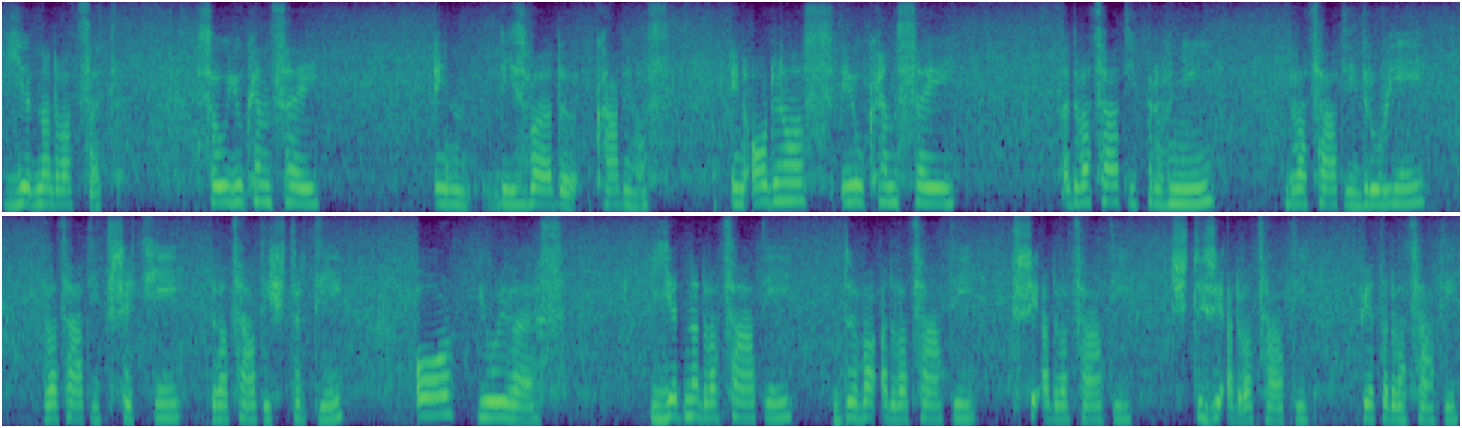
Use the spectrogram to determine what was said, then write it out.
21. So you can say in these were the cardinals. In ordinals you can say 21., 22., 23., 24. or you reverse 21., 22., 23., 24., 25.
